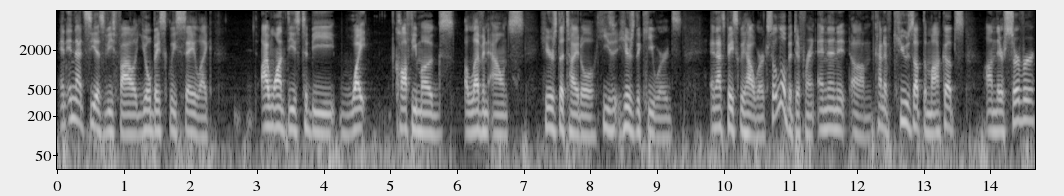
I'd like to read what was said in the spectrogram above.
And in that csv file you'll basically say like i want these to be white coffee mugs 11 ounce. Here's the title. Here's, the keywords. And that's basically how it works. So a little bit different. And then it um, kind of queues up the mockups on their server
